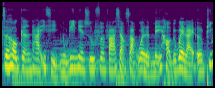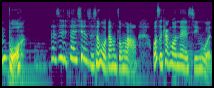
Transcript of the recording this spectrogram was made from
最后跟着他一起努力念书，奋发向上，为了美好的未来而拼搏。但是在现实生活当中啦，我只看过那个新闻，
